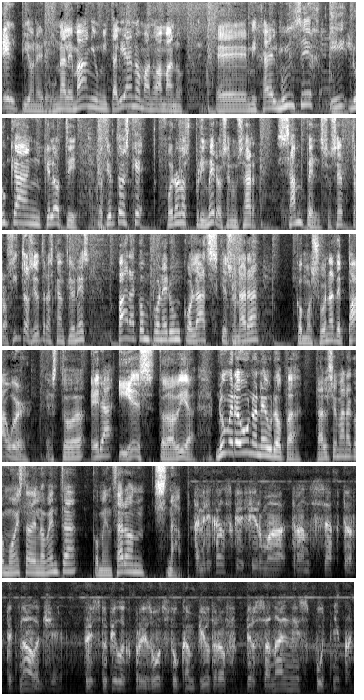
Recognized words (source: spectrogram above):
el pionero, un alemán y un italiano mano a mano, eh, Michael Munzig y Luca Ancelotti. Lo cierto es que fueron los primeros en usar samples, o sea, trocitos de otras canciones, para componer un collage que sonara como suena The Power. Esto era y es todavía número uno en Europa. Tal semana como esta del 90 comenzaron Snap. Американская фирма Transceptor Technology приступила к производству компьютеров «Персональный спутник».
